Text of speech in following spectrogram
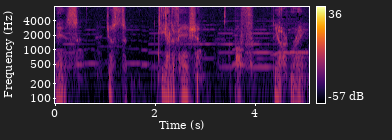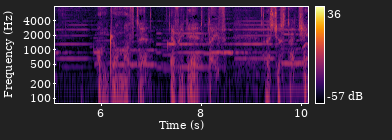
is just the elevation above the ordinary humdrum of the everyday life. And it's just that change.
